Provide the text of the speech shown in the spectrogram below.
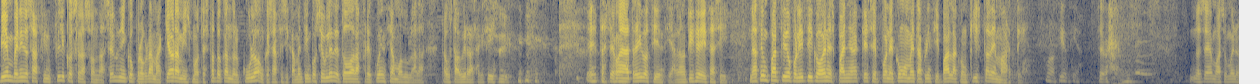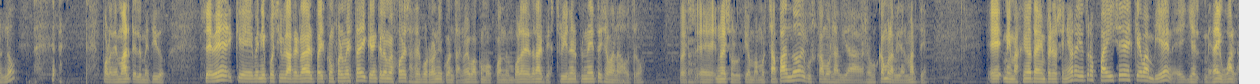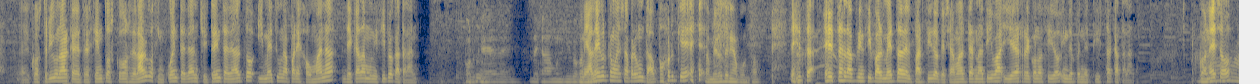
Bienvenidos a Finflicos en las Ondas, el único programa que ahora mismo te está tocando el culo, aunque sea físicamente imposible, de toda la frecuencia modulada. ¿Te ha gustado Birras, que sí? Sí. Esta semana traigo ciencia. La noticia dice así. Nace un partido político en España que se pone como meta principal la conquista de Marte. Bueno, ciencia. Se- No sé, más o menos, ¿no? Por lo de Marte lo he metido. Se ve que ven imposible arreglar el país conforme está y creen que lo mejor es hacer borrón y cuenta nueva, como cuando en bola de drag destruyen el planeta y se van a otro. Pues eh, no hay solución, vamos chapando y buscamos la vida, nos buscamos la vida en Marte. Eh, me imagino también, pero señor, hay otros países que van bien. Eh, y el- me da igual. Eh, construye un arca de 300 codos de largo, 50 de ancho y 30 de alto y mete una pareja humana de cada municipio catalán. ¿Por qué de, cada municipio? Me alegro que me hagas esa pregunta porque También lo tenía apuntado. esta, esta es la principal meta del partido que se llama Alternativa y es reconocido independentista catalán. Con eso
